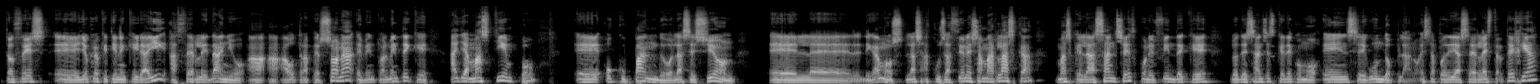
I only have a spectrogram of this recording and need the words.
Entonces, yo creo que tienen que ir ahí, hacerle daño a, otra persona, eventualmente que haya más tiempo eh, ocupando la sesión eh, digamos, las acusaciones a Marlasca más que la Sánchez, con el fin de que lo de Sánchez quede como en segundo plano. Esa podría ser la estrategia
